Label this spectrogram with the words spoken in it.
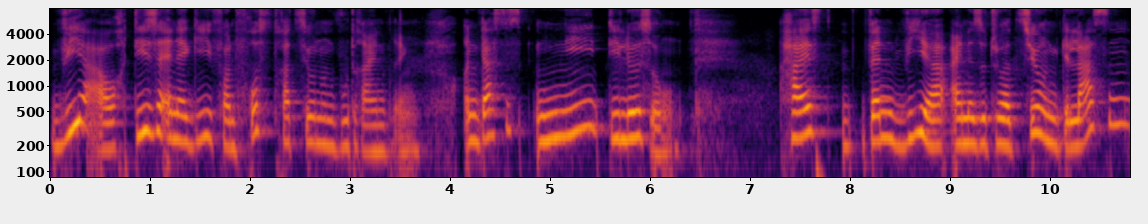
wir auch diese Energie von Frustration und Wut reinbringen. Und das ist nie die Lösung. Heißt, wenn wir eine Situation gelassen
